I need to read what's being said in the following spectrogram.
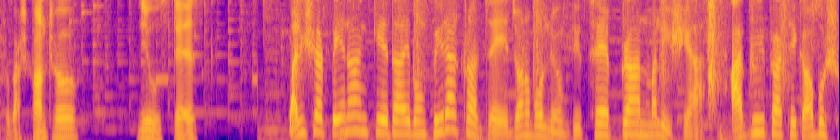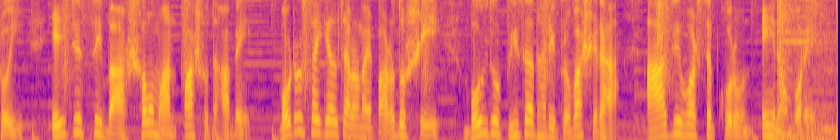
Probash Kantho, news desk. মালয়েশিয়ার পেনাং, কেদা এবং পেরাক রাজ্যে জনবল নিয়োগ দিচ্ছে প্রাণ মালয়েশিয়া। আগ্রহী প্রার্থীকে অবশ্যই এইচএসসি বা সমমান পাশ হতে হবে। মোটরসাইকেল চালনায় পারদর্শী, বৈধ ভিসাধারী প্রবাসীরা আজই হোয়াটসঅ্যাপ করুন এই নম্বরে।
